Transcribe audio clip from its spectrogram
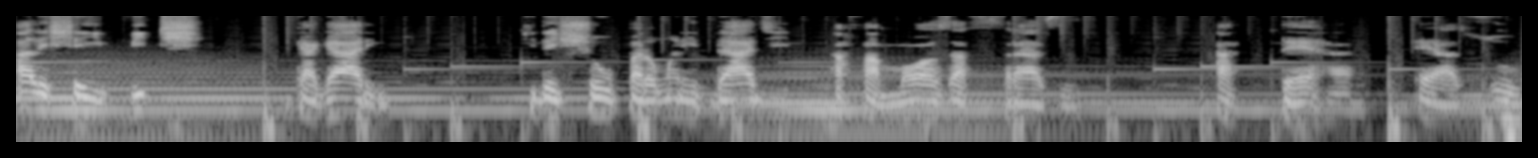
Alexeyevich Gagarin, que deixou para a humanidade a famosa frase: A Terra é azul.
